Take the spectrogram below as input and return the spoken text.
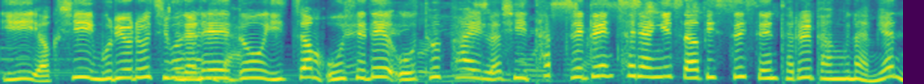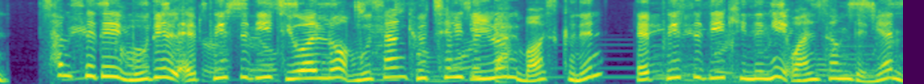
이 역시 무료로 지원한다. 지난해에도 2.5세대 오토파일럿이 탑재된 차량의 서비스 센터를 방문하면 3세대 모델 FSD 지원로 무상 교체해줬다. 일론 머스크는 FSD 기능이 완성되면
